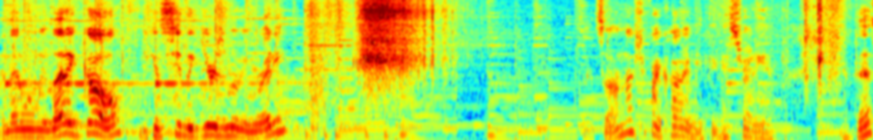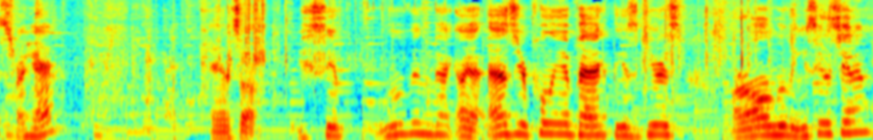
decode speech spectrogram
and then when we let it go, you can see the gears moving. You ready? Right, So I'm not sure if I caught anything. Let's try it again. This right here, and so you see it moving back. Oh yeah, as you're pulling it back, these gears are all moving. You see this, Jaden?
